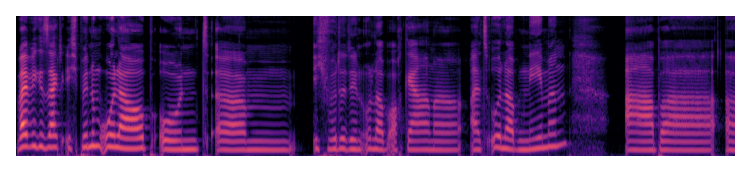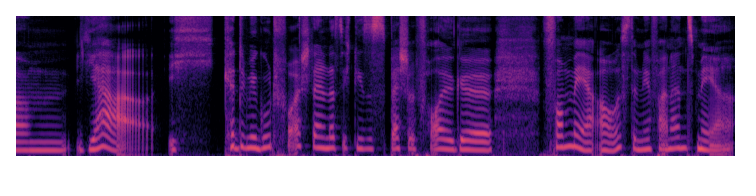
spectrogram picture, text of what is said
weil wie gesagt, ich bin im Urlaub und ähm, ich würde den Urlaub auch gerne als Urlaub nehmen aber ähm, ja, ich könnte mir gut vorstellen, dass ich diese Special-Folge vom Meer aus, denn wir fahren ans Meer,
